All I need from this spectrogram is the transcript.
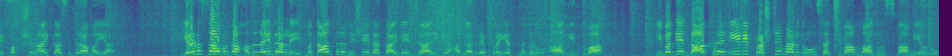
ವಿಪಕ್ಷ ನಾಯಕ ಸಿದ್ದರಾಮಯ್ಯ. ಎರಡು ಸಾವಿರದ ಹದಿನೈದರಲ್ಲಿ ಮತಾಂತರ ನಿಷೇಧ ಕಾಯ್ದೆ ಜಾರಿಗೆ ಹಾಗಾದ್ರೆ ಪ್ರಯತ್ನಗಳು ಆಗಿದ್ವಾ? ಈ ಬಗ್ಗೆ ದಾಖಲೆ ನೀಡಿ ಪ್ರಶ್ನೆ ಮಾಡಿದ್ರು ಸಚಿವ ಮಾಧುಸ್ವಾಮಿ ಅವರು.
